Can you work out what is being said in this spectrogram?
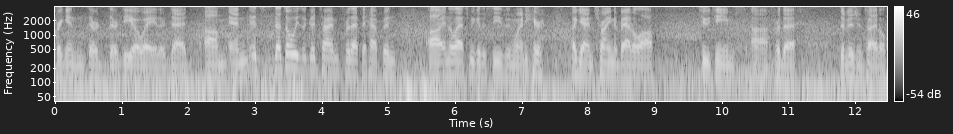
friggin' they're they're DOA. They're dead. Um, and it's that's always a good time for that to happen uh, in the last week of the season when you're again trying to battle off two teams uh, for the division title.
